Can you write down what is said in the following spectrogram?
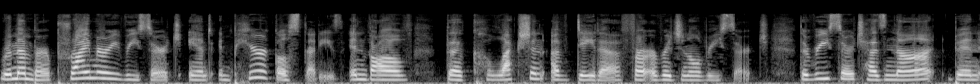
Remember, primary research and empirical studies involve the collection of data for original research. The research has not been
